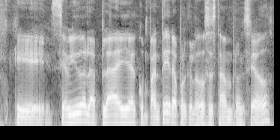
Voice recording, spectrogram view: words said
que se ha ido a la playa con Pantera porque los dos estaban bronceados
